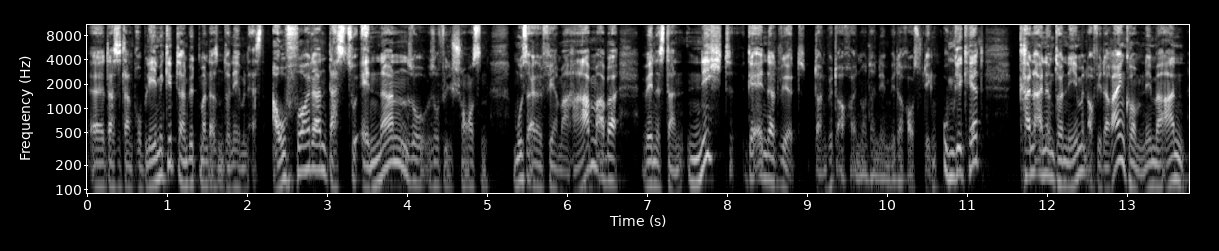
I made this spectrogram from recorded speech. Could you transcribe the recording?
äh, dass es dann Probleme gibt, dann wird man das Unternehmen erst auffordern, das zu ändern. So, so viele Chancen muss eine Firma haben. Aber wenn es dann nicht geändert wird, dann wird auch ein Unternehmen wieder rausfliegen. Umgekehrt kann ein Unternehmen auch wieder reinkommen. Nehmen wir an,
